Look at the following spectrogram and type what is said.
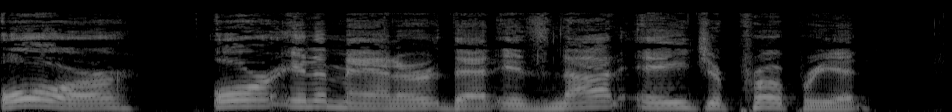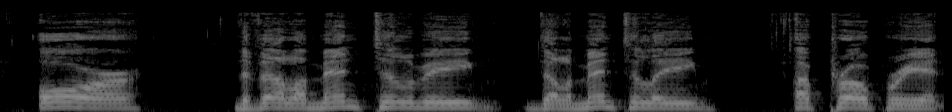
or or in a manner that is not age appropriate or developmentally developmentally appropriate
